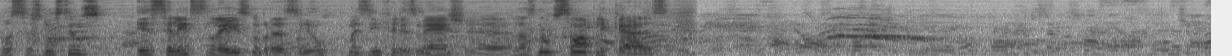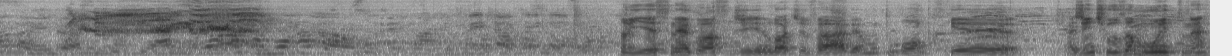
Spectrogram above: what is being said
Vocês, nós temos excelentes leis no Brasil, mas infelizmente elas não são aplicadas. E esse negócio de lote vaga é muito bom porque a gente usa muito, né?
